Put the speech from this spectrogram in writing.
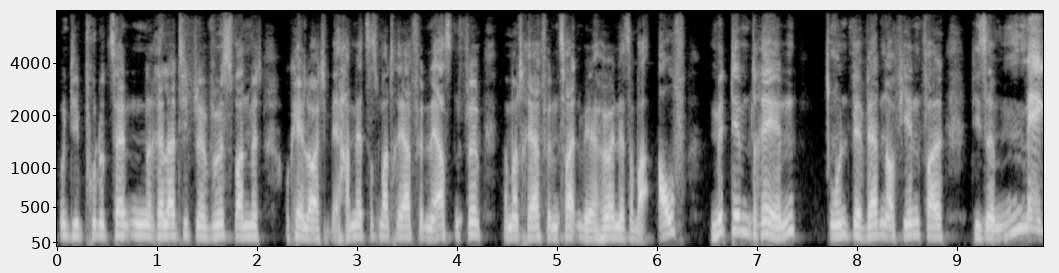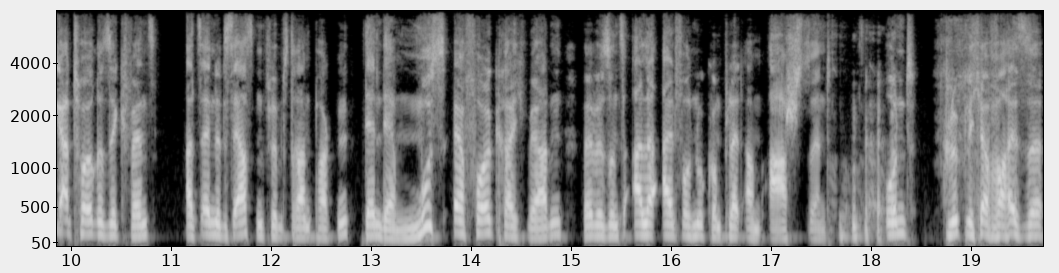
und die Produzenten relativ nervös waren mit, okay Leute, wir haben jetzt das Material für den ersten Film, wir haben Material für den zweiten, wir hören jetzt aber auf mit dem Drehen und wir werden auf jeden Fall diese mega teure Sequenz als Ende des ersten Films dran packen, denn der muss erfolgreich werden, weil wir sonst alle einfach nur komplett am Arsch sind. Und glücklicherweise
